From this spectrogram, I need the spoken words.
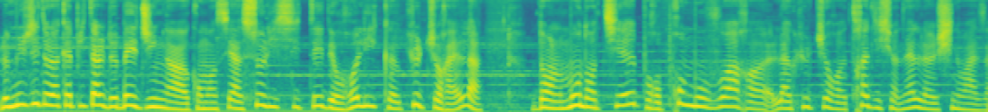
Le musée de la capitale de Beijing a commencé à solliciter des reliques culturelles dans le monde entier pour promouvoir euh, la culture traditionnelle chinoise.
